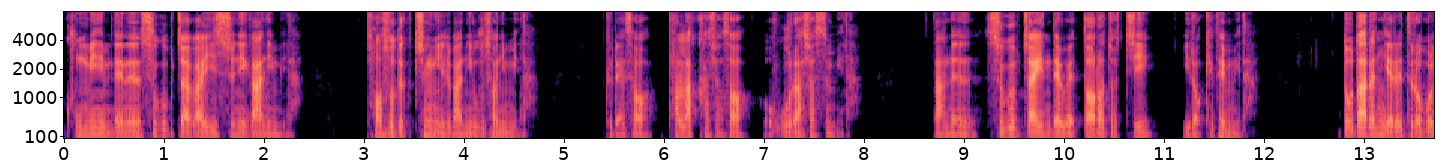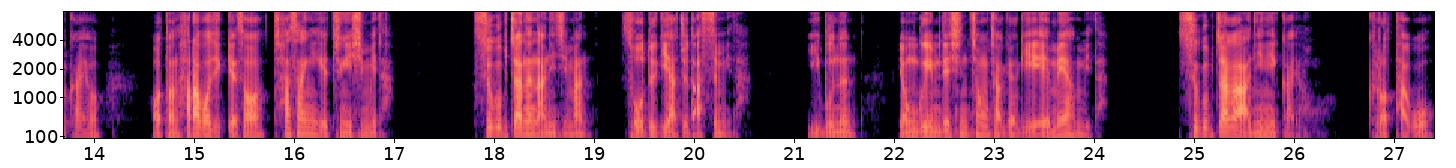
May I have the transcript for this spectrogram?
국민임대는 수급자가 1순위가 아닙니다. 저소득층 일반이 우선입니다. 그래서 탈락하셔서 억울하셨습니다. 나는 수급자인데 왜 떨어졌지? 이렇게 됩니다. 또 다른 예를 들어볼까요? 어떤 할아버지께서 차상위 계층이십니다. 수급자는 아니지만 소득이 아주 낮습니다. 이분은 영구임대 신청 자격이 애매합니다. 수급자가 아니니까요. 그렇다고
